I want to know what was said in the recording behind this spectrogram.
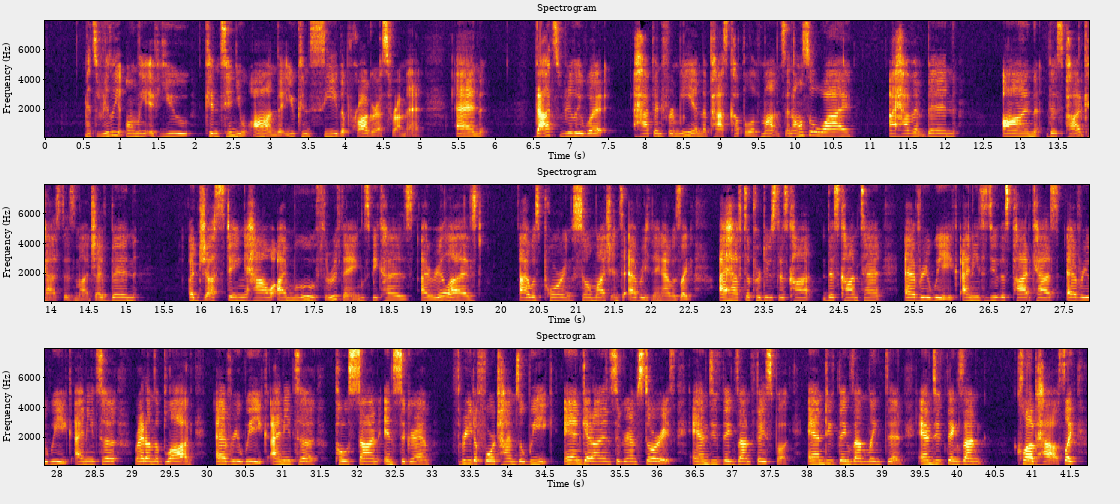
it's really only if you continue on that you can see the progress from it. And that's really what happened for me in the past couple of months, and also why I haven't been on this podcast as much. I've been adjusting how I move through things because I realized I was pouring so much into everything. I was like, I have to produce this con this content every week. I need to do this podcast every week. I need to write on the blog every week. I need to post on Instagram three to four times a week and get on Instagram stories and do things on Facebook and do things on LinkedIn and do things on Clubhouse. Like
